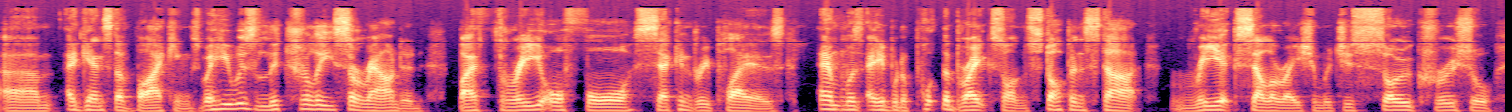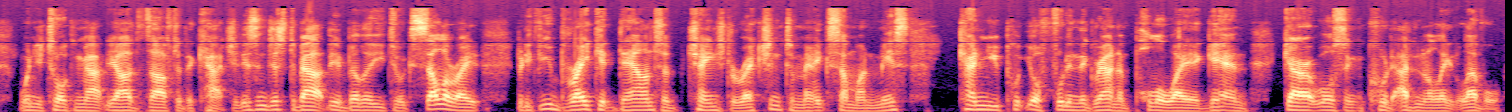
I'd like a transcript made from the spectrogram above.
um, against the Vikings, where he was literally surrounded by three or four secondary players and was able to put the brakes on, stop and start, re acceleration, which is so crucial when you're talking about yards after the catch. It isn't just about the ability to accelerate, but if you break it down to change direction to make someone miss, can you put your foot in the ground and pull away again? Garrett Wilson could at an elite level.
